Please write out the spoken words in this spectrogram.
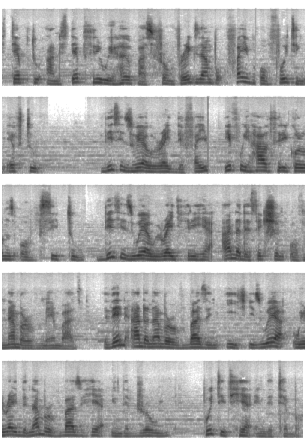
step 2 and step 3 will help us from for example 5 of footing F2. This is where we write the 5. If we have 3 columns of C2, this is where we write 3 here under the section of number of members. Then under number of bars in each is where we write the number of bars here in the drawing, put it here in the table.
